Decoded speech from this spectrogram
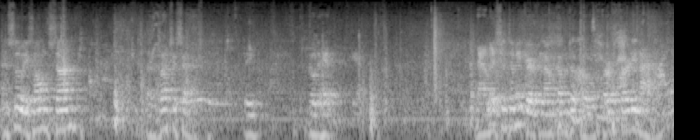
and slew his own son and a bunch of sinners they go to heaven. Now listen to me carefully. I'm coming to a close. Verse 39.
